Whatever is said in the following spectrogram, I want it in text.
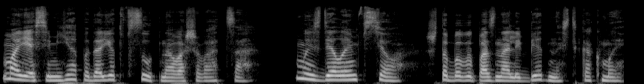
Моя семья подает в суд на вашего отца. Мы сделаем все, чтобы вы познали бедность, как мы.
